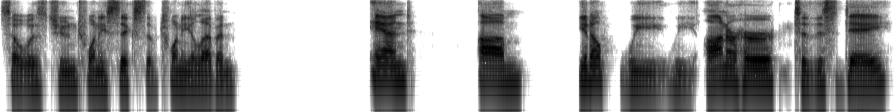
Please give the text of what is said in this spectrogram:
So it was June 26th of 2011, and um, you know we we honor her to this day.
